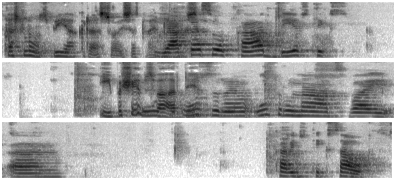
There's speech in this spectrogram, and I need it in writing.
Kas lūdzu bija jākrāsojas atvainojos? Jākrāso, kā dievs tiks Īpašiem uz, vārdiem. uzru- uzrunāts vai um, kā viņš tiks saukts.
